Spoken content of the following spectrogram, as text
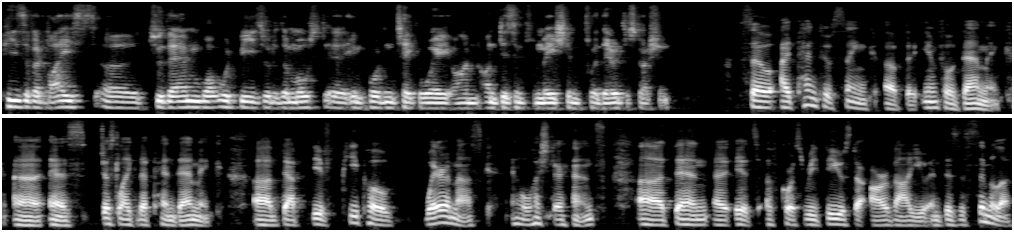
piece of advice uh, to them, what would be sort of the most uh, important takeaway on, on disinformation for their discussion? So I tend to think of the infodemic uh, as just like the pandemic, uh, that if people wear a mask and wash their hands, uh, then uh, it's of course reduced the R value. And this is similar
